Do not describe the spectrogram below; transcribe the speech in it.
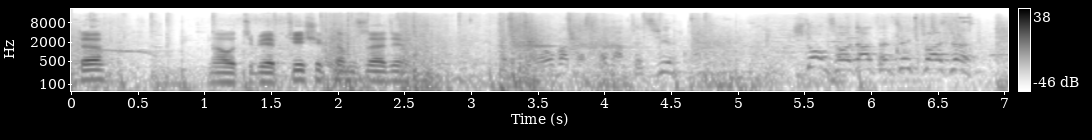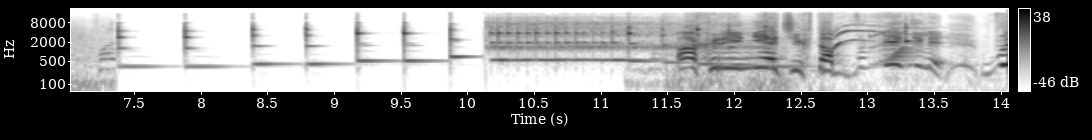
Итак, на вот тебе аптечек там сзади. Охренеть их там! Вы видели? Вы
